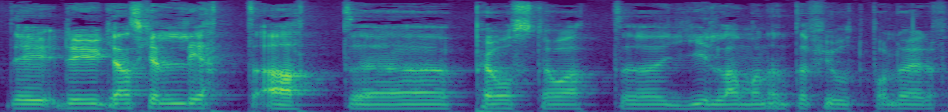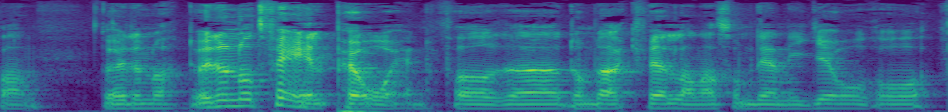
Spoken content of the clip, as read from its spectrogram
det, det är ju ganska lätt att eh, påstå att gillar man inte fotboll då är det fan, då är det, no, då är det något fel på en. För de där kvällarna som den igår och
